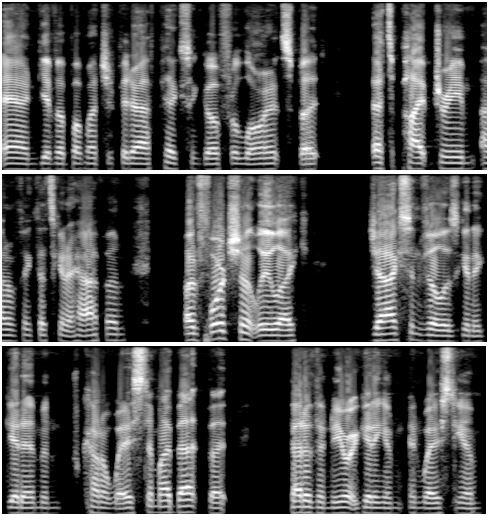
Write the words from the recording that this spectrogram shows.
and give up a bunch of draft picks and go for Lawrence. But that's a pipe dream. I don't think that's going to happen. Unfortunately, like Jacksonville is going to get him and kind of waste him. I bet, but better than New York getting him and wasting him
